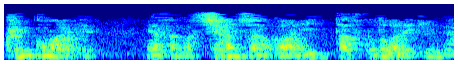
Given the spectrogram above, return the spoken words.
組み込まれて皆さんが支配者の側に立つことができるんです。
